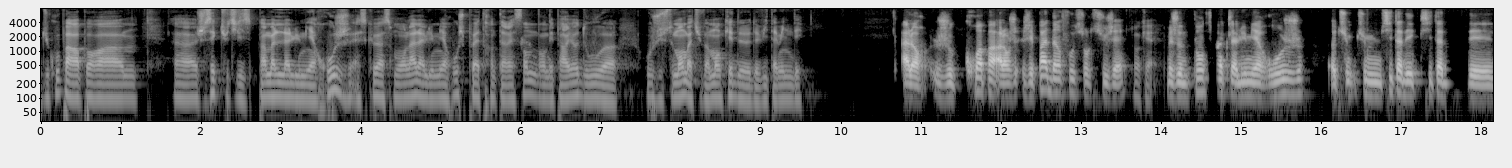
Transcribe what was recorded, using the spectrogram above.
du coup, par rapport à... je sais que tu utilises pas mal la lumière rouge. Est-ce que à ce moment-là, la lumière rouge peut être intéressante dans des périodes où, où justement bah, tu vas manquer de, de vitamine D? Alors, je crois pas. Alors, j'ai pas d'infos sur le sujet, mais je ne pense pas que la lumière rouge. Euh, tu, si tu as, des, si as des,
